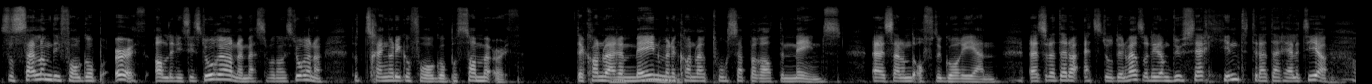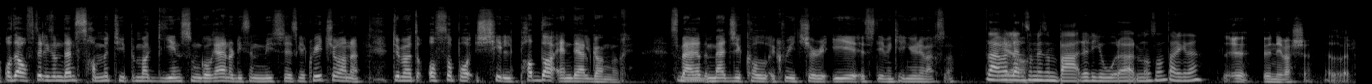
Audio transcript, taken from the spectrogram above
Så selv om de foregår på Earth, alle disse historiene, historiene, så trenger de ikke å foregå på samme Earth. Det kan være main, men det kan være to separate mains, eh, selv om det ofte går igjen. Eh, så dette er da ett stort univers, og liksom, du ser hint til dette hele tida. Og det er ofte liksom den samme type magien som går igjen, og disse mystiske creaturene. Du møter også på skilpadda en del ganger, som er et magical creature i Stephen King-universet. Det er vel Ja. den som liksom bærer jorda, eller noe sånt? er det ikke det? U- Universet, er det vel.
